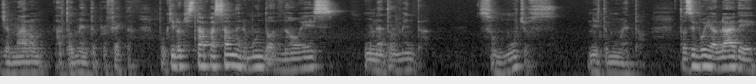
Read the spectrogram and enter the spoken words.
llamaron la tormenta perfecta. Porque lo que está pasando en el mundo no es una tormenta, son muchos en este momento. Entonces voy a hablar de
